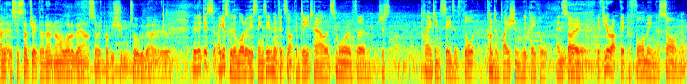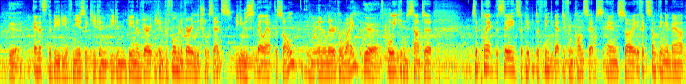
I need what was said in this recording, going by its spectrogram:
it's a subject I don't know a lot about, so I probably shouldn't talk about it really. But I guess I guess with a lot of these things, even if it's not the detail, it's more of the just planting seeds of thought, contemplation with people. And so, Yeah. if you're up there performing a song, Yeah. and that's the beauty of music, you can you can be in a very you can perform in a very literal sense. You can just spell out the song in, in a lyrical way, Mm. Yeah. or you can start to to plant the seeds for people to think about different concepts. And so, if it's something about,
